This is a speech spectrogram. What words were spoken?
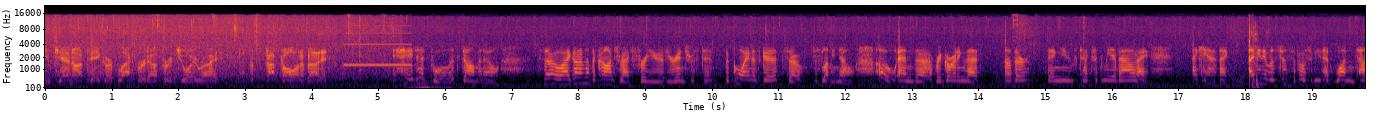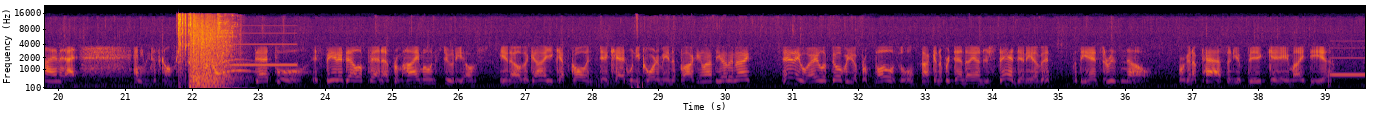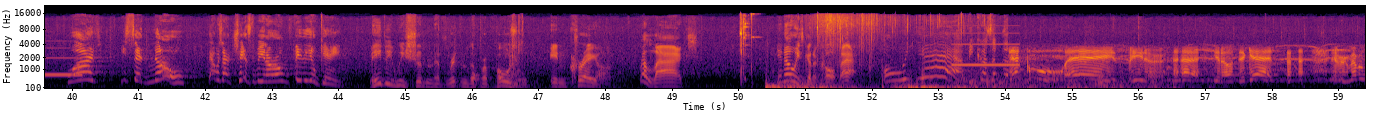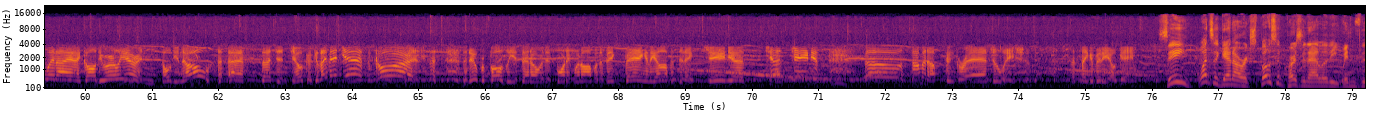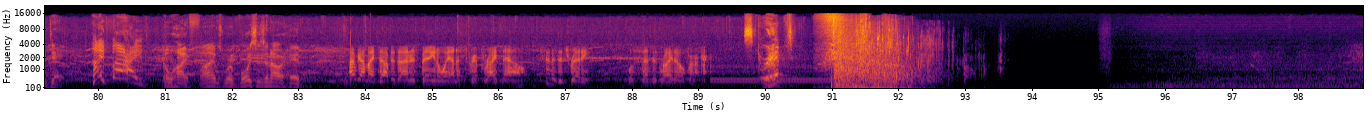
You cannot take our Blackbird out for a joyride. Stop calling about it. Hey, Deadpool, it's Domino. So, I got another contract for you if you're interested. The coin is good, so just let me know. Oh, and uh, regarding that other thing you texted me about, I I can't. I I mean, it was just supposed to be that one time, and I... Anyway, just call me. Deadpool, it's Peter Della Penna from High Moon Studios. You know, the guy you kept calling dickhead when you cornered me in the parking lot the other night? Anyway, I looked over your proposal. Not gonna pretend I understand any of it, but the answer is no. We're gonna pass on your big game idea. What? He said no? That was our chance to be in our own video game. Maybe we shouldn't have written the proposal in crayon. Relax. You know he's gonna call back. Oh, yeah, because of the. Deadpool! Hey, it's Peter. you know, dickhead. Remember when I, I called you earlier and told you no? I'm such a joker, because I meant yes, of course. the new proposal you sent over this morning went off with a big bang in the office today. Genius. Just genius. So, sum it up, congratulations. Let's make a video game. See? Once again, our explosive personality wins the day. High five! No high fives, we're voices in our head. I've got my top designers banging away on a script right now. As soon as it's ready, we'll send it right over. Script?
